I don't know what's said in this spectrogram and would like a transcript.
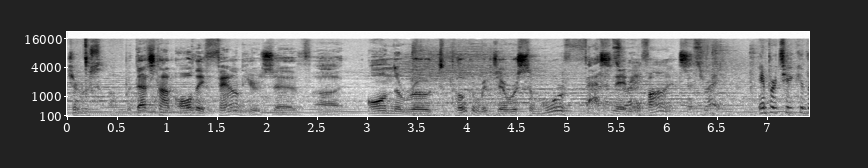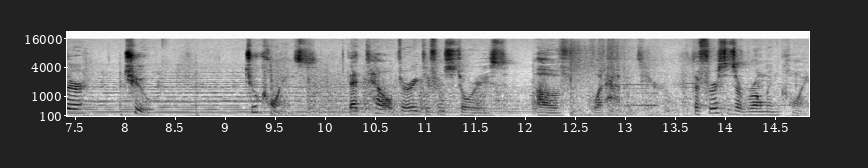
Jerusalem. But that's not all they found here, Ze'ev. Uh, on the road to pilgrimage, there were some more fascinating That's right. finds. That's right. In particular, two. Two coins that tell very different stories of what happened here. The first is a Roman coin,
